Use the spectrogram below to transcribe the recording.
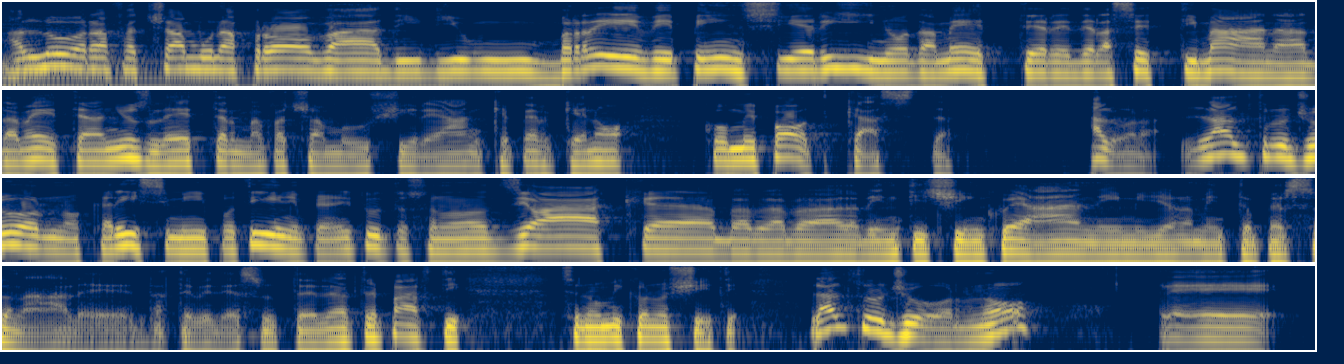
Allora facciamo una prova di, di, un breve pensierino da mettere della settimana, da mettere alla newsletter, ma facciamolo uscire anche, perché no, come podcast. Allora, l'altro giorno, carissimi nipotini, prima di tutto sono zio Hack, bla bla bla, da 25 anni, miglioramento personale, andate a vedere su tutte le altre parti se non mi conoscete. L'altro giorno eh,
